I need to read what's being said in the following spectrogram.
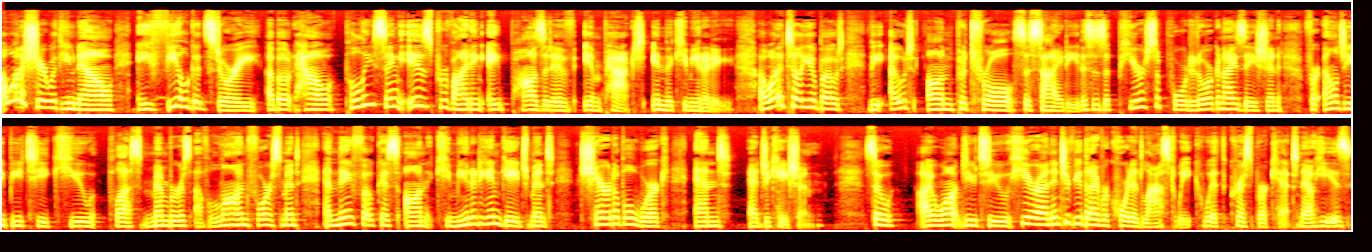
I want to share with you now a feel good story about how policing is providing a positive impact in the community. I want to tell you about the Out on Patrol Society. This is a peer supported organization for LGBTQ plus members of law enforcement, and they focus on community engagement, charitable work, and education. So I want you to hear an interview that I recorded last week with Chris Birkett. Now, he is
